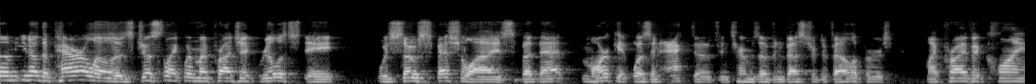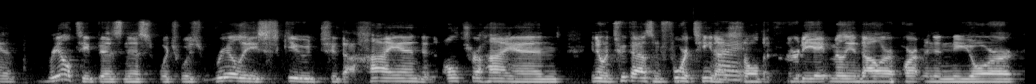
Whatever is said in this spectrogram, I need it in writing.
um, you know, the parallel is just like when my project real estate was so specialized, but that market wasn't active in terms of investor developers. My private client realty business, which was really skewed to the high end and ultra high end. You know, in 2014, right. I sold a $38 million apartment in New York,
